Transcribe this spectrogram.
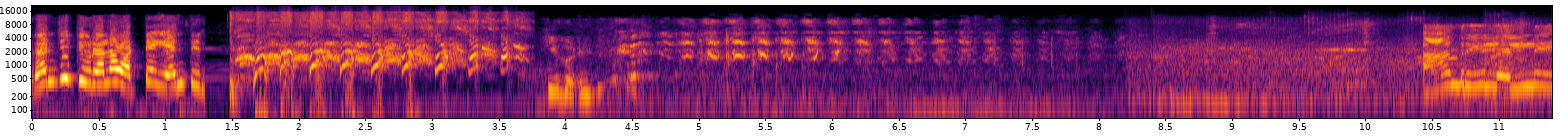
ರಂಜಿತ್ ಇವರೆಲ್ಲ ಹೊಟ್ಟೆಗೆ ಏನ್ ತಿನ್ ಅಂದ್ರಿ ಎಲ್ಲಿ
